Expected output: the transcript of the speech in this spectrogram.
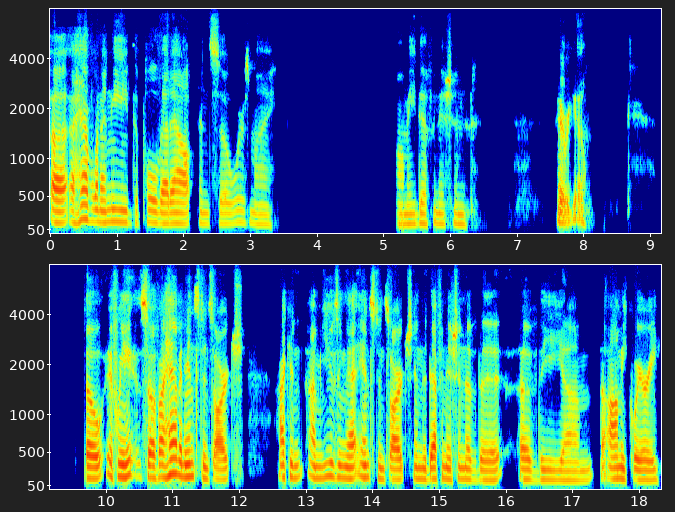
uh, I have what I need to pull that out. And so where's my AMI definition? There we go. So if we, so if I have an instance arch, I can, I'm using that instance arch in the definition of the, of the, um, the AMI query.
